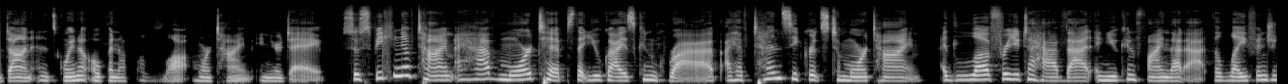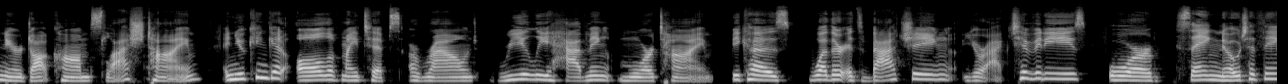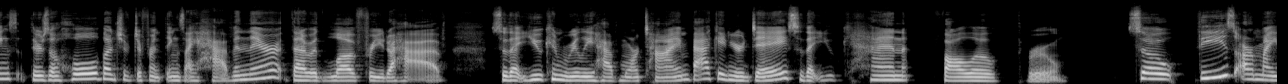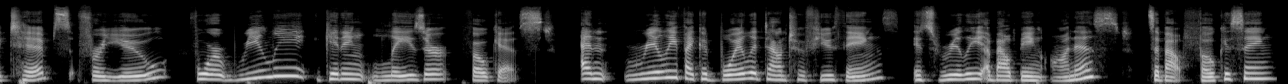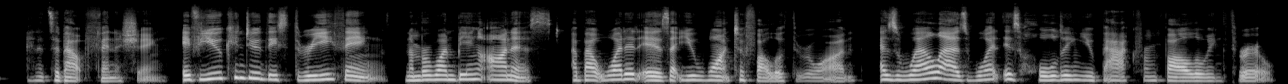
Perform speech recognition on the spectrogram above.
done and it's going to open up a lot more time in your day. So, speaking of time, I have more tips that you guys can grab. I have 10 secrets to more time. I'd love for you to have that. And you can find that at thelifeengineer.com slash time. And you can get all of my tips around really having more time because whether it's batching your activities or saying no to things, there's a whole bunch of different things I have in there that I would love for you to have so that you can really have more time back in your day so that you can follow through. So, these are my tips for you for really getting laser focused. And really, if I could boil it down to a few things, it's really about being honest it's about focusing and it's about finishing. If you can do these three things, number one, being honest about what it is that you want to follow through on, as well as what is holding you back from following through.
